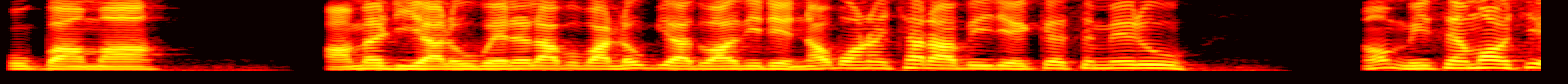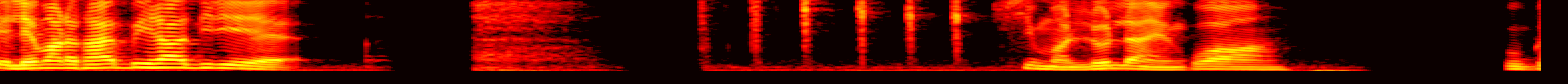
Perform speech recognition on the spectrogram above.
ဟိုပါမာအာမက်ဒီယာလိုပဲလာလာပပလောက်ပြသွားသေးတယ်နောက်ပေါင်းနဲ့ချတာပေးတယ်ကက်စမီရိုနော်မီဆန်မောက်ရှိအလဲမတစ်ခါပေးထားသေးတယ်ရှိမလွတ်လိုက်ရင်ကွာကူဂ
